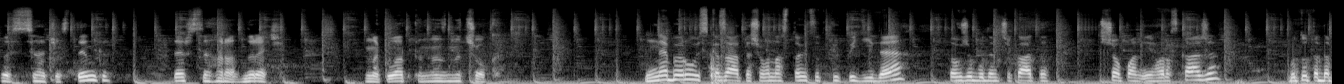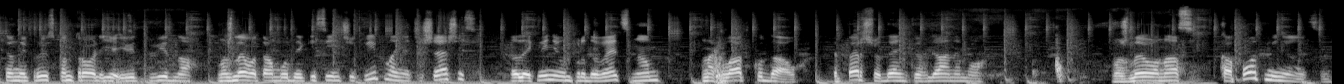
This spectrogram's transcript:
ось ця частинка теж все гаразд. До речі, накладка на значок. Не берусь сказати, що вона 100% підійде, то вже будемо чекати, що пан Ігор скаже. Бо тут адаптивний круїз-контроль є, і відповідно, можливо, там буде якісь інші кріплення чи ще щось. Але як мінімум продавець нам накладку дав. Тепер швиденько глянемо. Можливо, у нас капот міняється.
